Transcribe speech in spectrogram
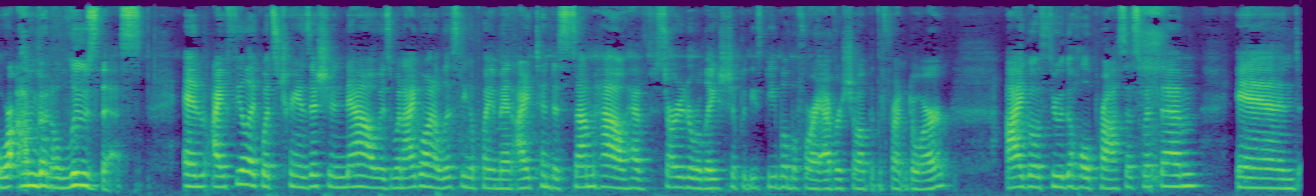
or I'm going to lose this. And I feel like what's transitioned now is when I go on a listing appointment, I tend to somehow have started a relationship with these people before I ever show up at the front door. I go through the whole process with them and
